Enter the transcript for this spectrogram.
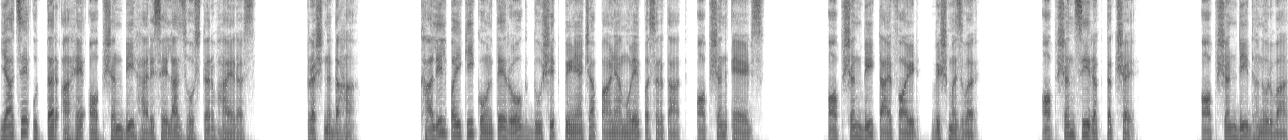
याचे उत्तर आहे option B varicella zoster virus. प्रश्न दहा. खालीलपैकी कोणते रोग दूषित पिण्याच्या पाण्यामुळे पसरतात? Option AIDS. Option B typhoid विष्मज्वर. ऑप्शन सी रक्तक्षय. ऑप्शन डी, धनुर्वात।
